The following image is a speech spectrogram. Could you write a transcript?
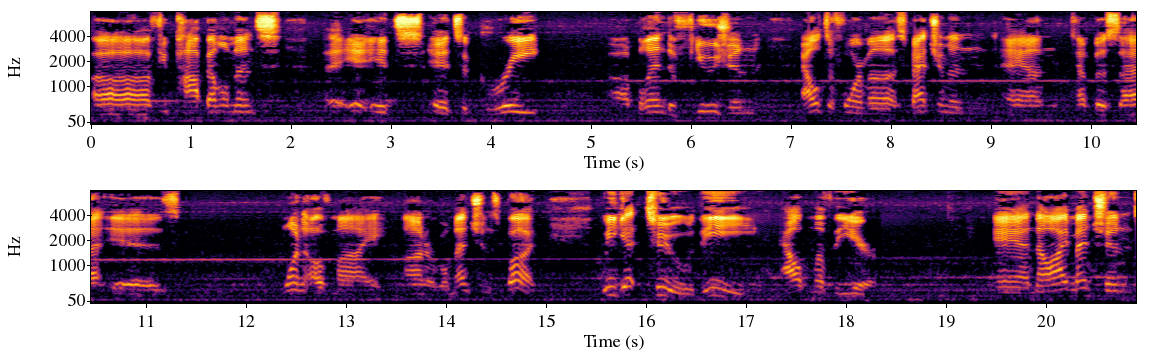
uh, a few pop elements. It, it's it's a great uh, blend of fusion. Alta Forma, Spatium, and, Tempus. That is one of my honorable mentions. But we get to the album of the year. And now I mentioned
